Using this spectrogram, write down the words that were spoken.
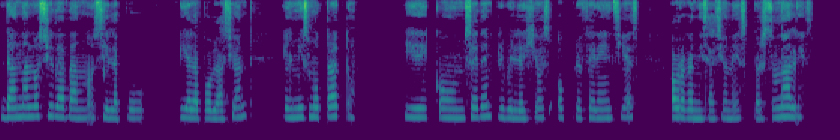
Dan a los ciudadanos y a la, y a la población el mismo trato y conceden privilegios o preferencias a organizaciones personales,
